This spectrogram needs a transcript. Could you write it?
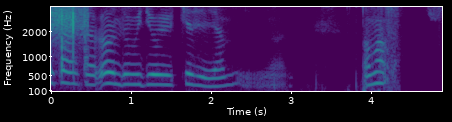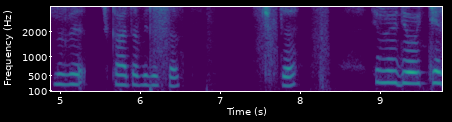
Arkadaşlar öldüm videoyu keseceğim. Ama şunu bir çıkartabilirsem. Çıktı. Şimdi videoyu kes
